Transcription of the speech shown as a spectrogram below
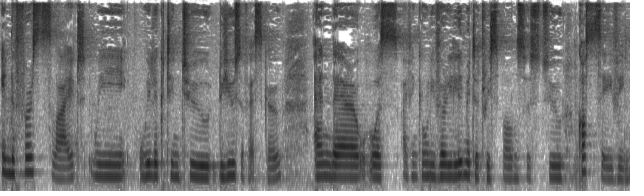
in the first slide, we, we looked into the use of ESCO, and there was, I think, only very limited responses to cost saving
